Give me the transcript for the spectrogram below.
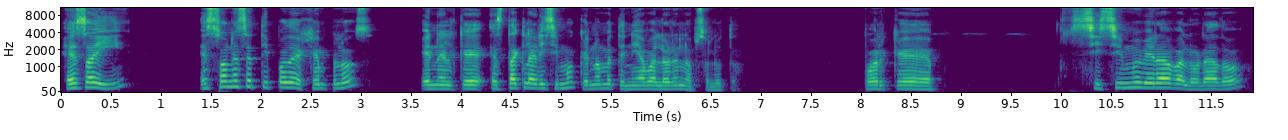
Es ahí, son ese tipo de ejemplos en el que está clarísimo que no me tenía valor en lo absoluto. Porque si sí me hubiera valorado,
